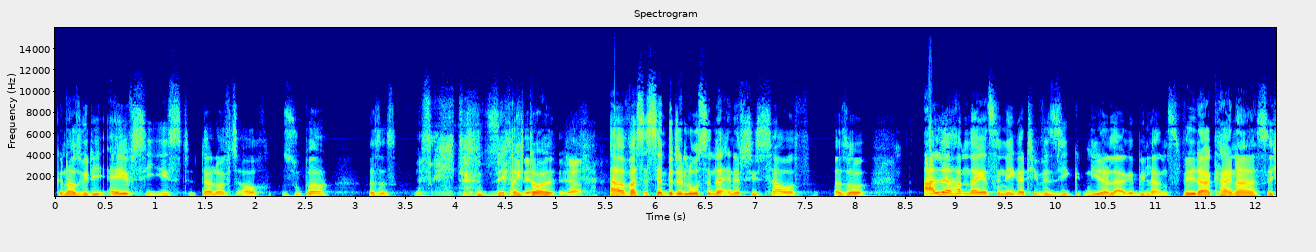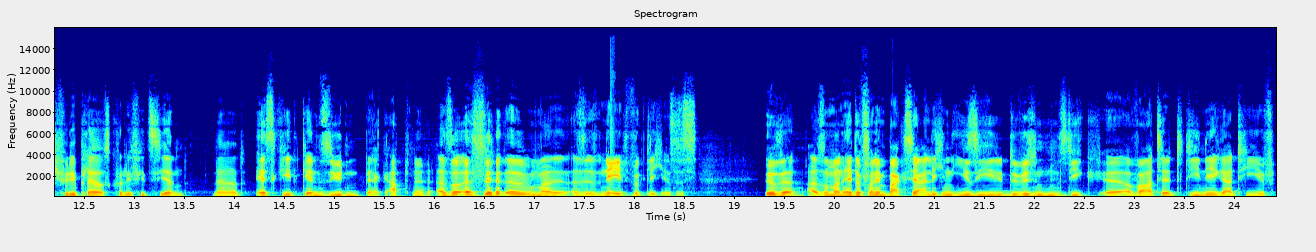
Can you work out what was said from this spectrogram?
genauso wie die AFC East, da läuft es auch super. Was ist? Es riecht sehr, riecht sehr doll. Ja. Aber was ist denn bitte los in der NFC South? Also, alle haben da jetzt eine negative Sieg-Niederlage-Bilanz. Will da keiner sich für die Playoffs qualifizieren? Leonard. Es geht gen Süden bergab, ne? Also, es wird also also nee, wirklich, es ist irre. Also man hätte von den Bucks ja eigentlich einen easy Division-Sieg äh, erwartet, die negativ.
